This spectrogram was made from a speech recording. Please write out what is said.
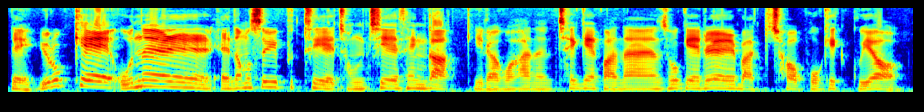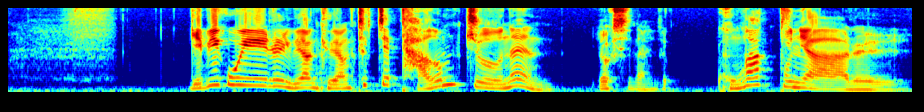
네, 이렇게 오늘 애덤 스위프트의 정치의 생각이라고 하는 책에 관한 소개를 마쳐 보겠고요. 예비고일을 위한 교양 특집 다음 주는 역시나 이제 공학 분야를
